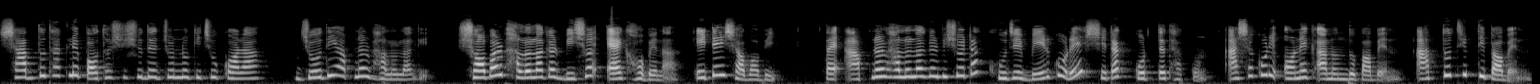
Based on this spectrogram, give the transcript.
সাধ্য থাকলে পথ শিশুদের জন্য কিছু করা যদি আপনার ভালো লাগে। সবার ভালো লাগার বিষয় এক হবে না, এটাই স্বাভাবিক। তাই আপনার ভালো লাগার বিষয়টা খুঁজে বের করে সেটা করতে থাকুন। আশা করি অনেক আনন্দ পাবেন, আত্মতৃপ্তি পাবেন।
